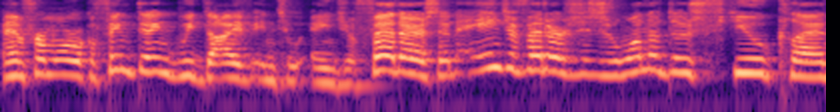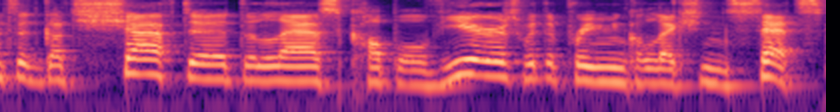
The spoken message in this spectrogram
And from Oracle Think Tank, we dive into Angel Feathers, and Angel Feathers is one of those few clans that got shafted the last couple of years with the premium collection sets,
